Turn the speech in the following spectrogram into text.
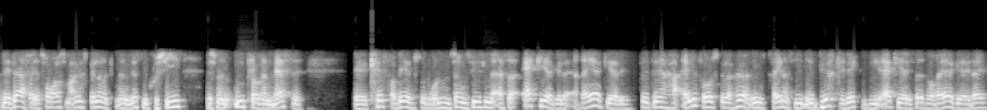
Og det er derfor, jeg tror også, mange spillere, man næsten kunne sige, hvis man udplukker en masse øh, klip fra VM-slutrunden, så kan man sige sådan, altså agerer vi eller reagerer vi? Det, det har alle fodboldspillere hørt ens træner sige, det er virkelig vigtigt, at vi agerer i stedet for at reagere i dag.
